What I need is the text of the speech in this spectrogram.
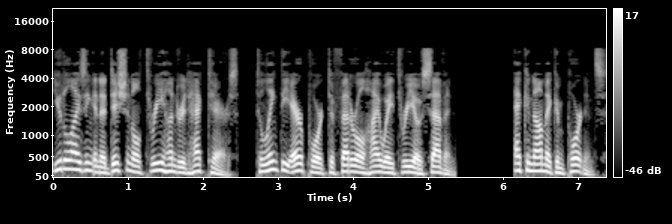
utilizing an additional 300 hectares, to link the airport to Federal Highway 307. Economic importance.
